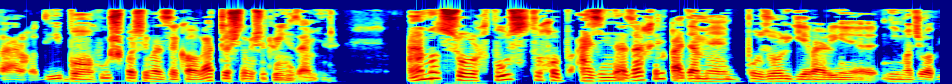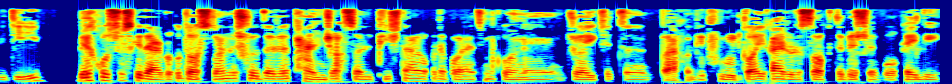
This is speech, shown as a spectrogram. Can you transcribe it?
فرهادی باهوش باشه و ذکاوت داشته باشه تو این زمینه. اما سرخپوست خب از این نظر خیلی قدم بزرگیه برای نیما جاویدی. به خصوص که در واقع داستانش رو داره پنجاه سال پیش در واقع روایت می‌کنه جایی که برخوردی فرودگاهی قرار ساخته بشه و خیلی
